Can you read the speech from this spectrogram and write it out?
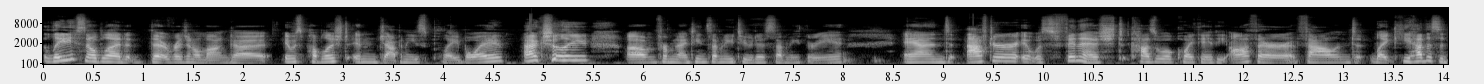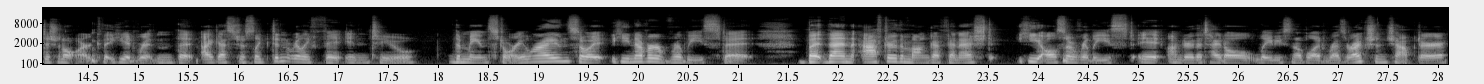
Lady Snowblood, the original manga, it was published in Japanese Playboy, actually, um, from 1972 to 73. And after it was finished, Kazuo Koike, the author, found like he had this additional arc that he had written that I guess just like didn't really fit into the main storyline, so it, he never released it. But then after the manga finished, he also released it under the title Lady Snowblood Resurrection Chapter,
